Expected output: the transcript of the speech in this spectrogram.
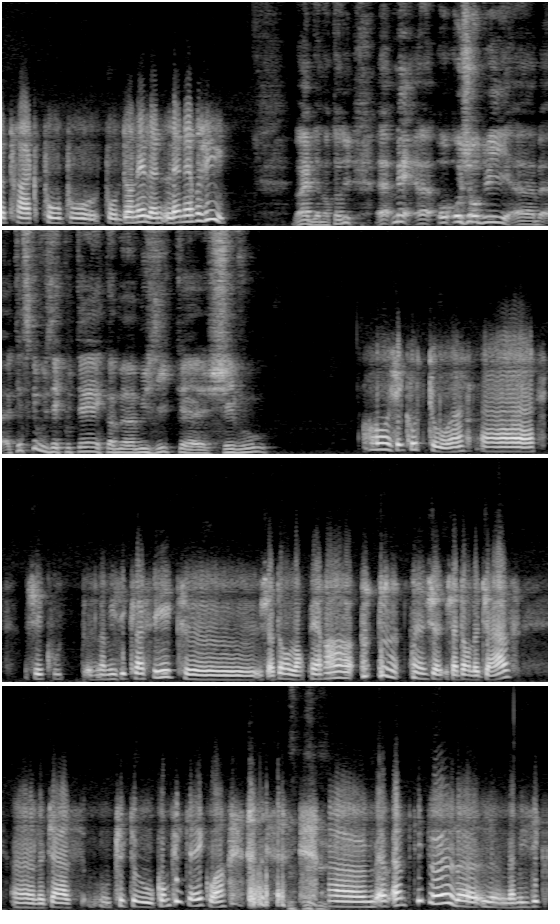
ce trac pour, pour, pour donner l'é- l'énergie. Ouais, bien entendu. Euh, mais euh, au- aujourd'hui, qu'est-ce que vous écoutez comme musique chez vous? Oh, j'écoute tout. Hein. J'écoute la musique classique, euh, j'adore l'opéra, j'a- j'adore le jazz. Euh, le jazz plutôt compliqué, quoi. Euh, un petit peu le- le- la musique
